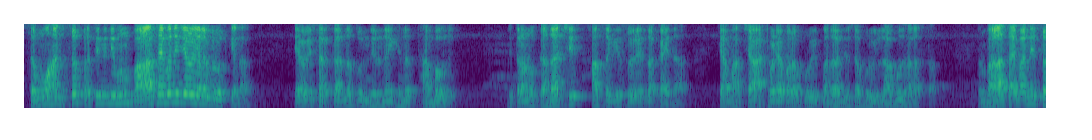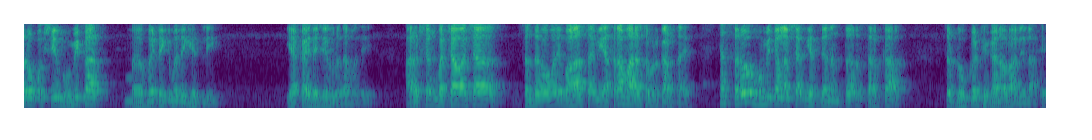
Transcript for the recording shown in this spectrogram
समूहांचं प्रतिनिधी म्हणून बाळासाहेबांनी ज्यावेळी याला विरोध केला त्यावेळी सरकारनं तो निर्णय घेणं थांबवलं. मित्रांनो कदाचित हा सगळे सोयरेचा कायदा या मागच्या आठवड्याभरापूर्वी पंधरा दिवसापूर्वी लागू झाला असता. पण बाळासाहेबांनी सर्वपक्षीय भूमिका बैठकीमध्ये घेतली या कायद्याच्या विरोधामध्ये. आरक्षण बचावाच्या संदर्भामध्ये बाळासाहेब यात्रा महाराष्ट्रभर काढतायत. ह्या सर्व भूमिका लक्षात घेतल्यानंतर सरकारचं डोकं ठिकाणावर आलेलं आहे.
